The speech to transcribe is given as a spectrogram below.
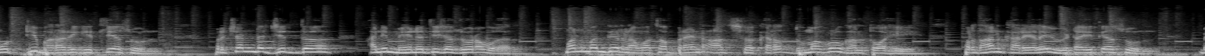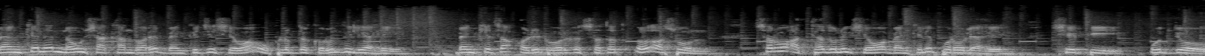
मोठी भरारी घेतली असून प्रचंड जिद्द आणि मेहनतीच्या जोरावर मन मंदिर नावाचा ब्रँड आज सहकारात धुमाकूळ घालतो आहे. प्रधान कार्यालय विटा येथे असून बँकेने नऊ शाखांद्वारे बँकेची सेवा उपलब्ध करून दिली आहे. बँकेचा ऑडिट वर्ग सतत अ असून सर्व अत्याधुनिक सेवा बँकेने पुरवल्या आहे शेती उद्योग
